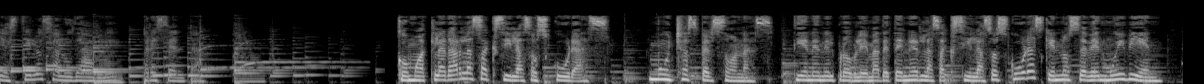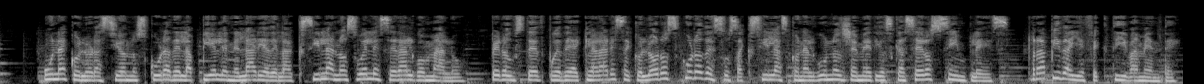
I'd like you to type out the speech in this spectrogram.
y estilo saludable, presenta. ¿Cómo aclarar las axilas oscuras? Muchas personas tienen el problema de tener las axilas oscuras que no se ven muy bien. Una coloración oscura de la piel en el área de la axila no suele ser algo malo, pero usted puede aclarar ese color oscuro de sus axilas con algunos remedios caseros simples, rápida y efectivamente.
